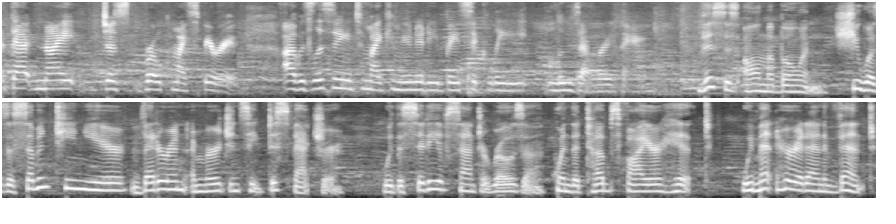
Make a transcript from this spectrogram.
At that night just broke my spirit. I was listening to my community basically lose everything. This is Alma Bowen. She was a 17 year veteran emergency dispatcher with the city of Santa Rosa when the Tubbs fire hit. We met her at an event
